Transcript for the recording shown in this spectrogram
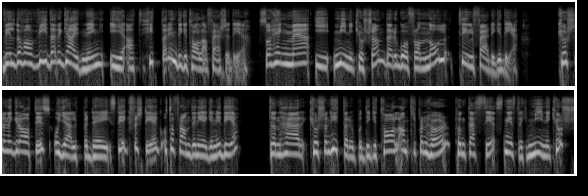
Vill du ha vidare guidning i att hitta din digitala affärsidé så häng med i minikursen där du går från noll till färdig idé. Kursen är gratis och hjälper dig steg för steg att ta fram din egen idé. Den här kursen hittar du på digitalentreprenör.se minikurs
